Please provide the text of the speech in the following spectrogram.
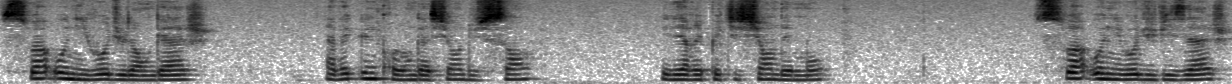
soit au niveau du langage, avec une prolongation du son et des répétitions des mots, soit au niveau du visage,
